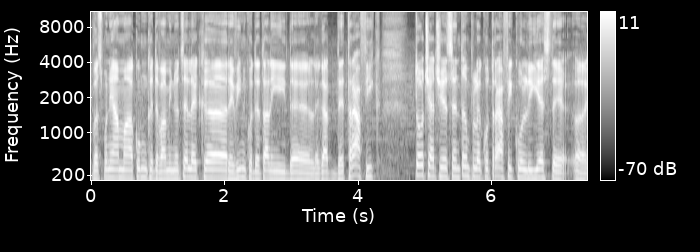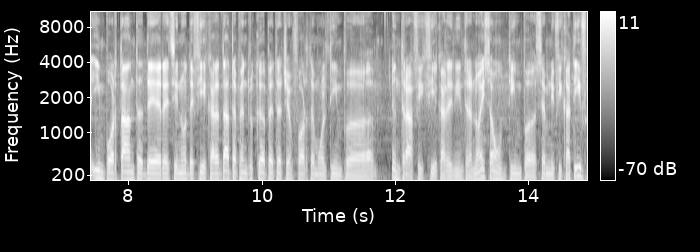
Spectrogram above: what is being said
Vă spuneam acum câteva minuțele că revin cu detalii de, legat de trafic. Tot ceea ce se întâmplă cu traficul este uh, important de reținut de fiecare dată pentru că petrecem foarte mult timp uh, în trafic fiecare dintre noi sau un timp uh, semnificativ.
